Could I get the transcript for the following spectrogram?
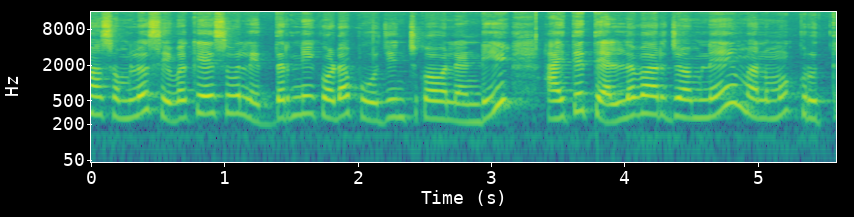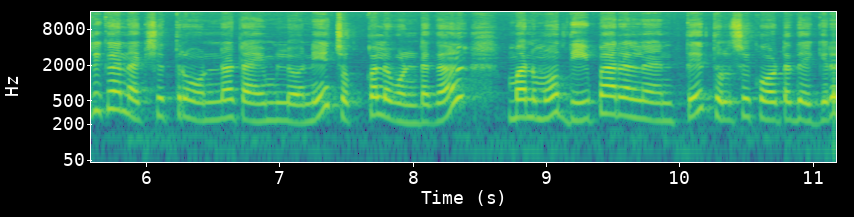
మాసంలో శివకేశవులు ఇద్దరిని కూడా పూజించుకోవాలండి. అయితే తెల్లవారుజామునే మనము కృత్రిక నక్షత్రం ఉన్న టైంలోని చుక్కలు ఉండగా మనము దీపారాలను అయితే తులసి కోట దగ్గర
